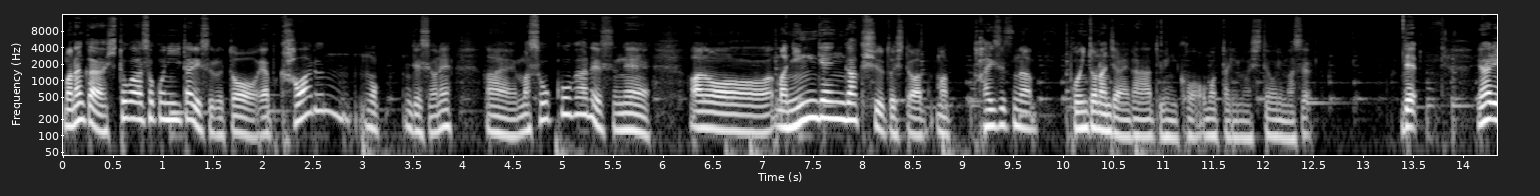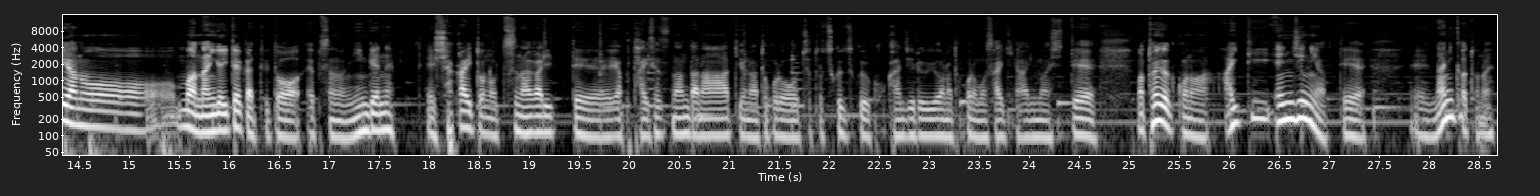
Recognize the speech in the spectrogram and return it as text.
まあなんか人があそこにいたりすると、やっぱ変わるのですよね。はい。まあそこがですね、あのー、まあ人間学習としては、まあ大切なポイントなんじゃないかなというふうにこう思ったりもしております。で、やはりあのー、まあ何が言いたいかというと、やっぱその人間ね、社会とのつながりってやっぱ大切なんだなっていうようなところをちょっとつくづくこう感じるようなところも最近ありまして、まあ、とにかくこの IT エンジニアって、え、何かとね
